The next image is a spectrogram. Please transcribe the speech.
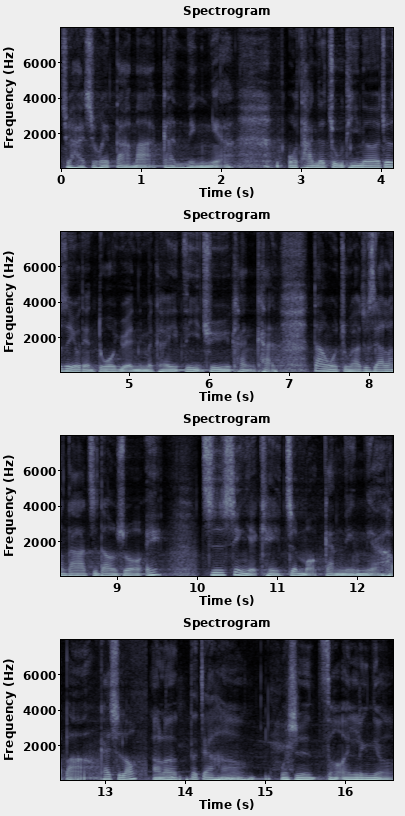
却还是会大骂干拎娘。我谈的主题呢，就是有点多元，你们可以自己去看看。但我主要就是要让大家知道说，哎，知性也可以这么干拎娘，好不好？开始喽。Hello，大家好，我是早安拎娘。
